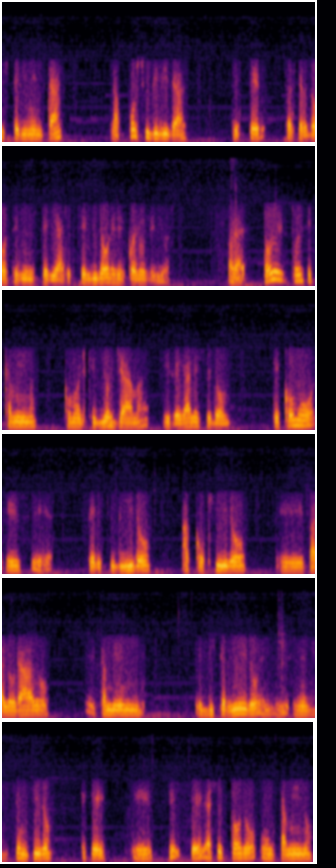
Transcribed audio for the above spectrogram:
experimentar la posibilidad de ser sacerdotes ministeriales, servidores del pueblo de Dios. Ahora, todo, todo ese camino como el que Dios llama y regala ese don, de cómo es eh, percibido, acogido, eh, valorado, eh, también discernido en, el sentido de que se hace todo un camino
